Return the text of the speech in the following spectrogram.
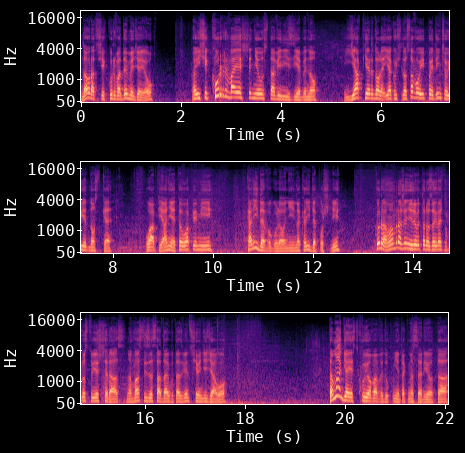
Dobra, to się kurwa dymy dzieją. No i się kurwa jeszcze nie ustawili zjeby, no. Ja pierdolę, jakąś losową i pojedynczą jednostkę łapie, a nie, to łapie mi Kalidę w ogóle, oni na Kalidę poszli. Kurwa, mam wrażenie, żeby to rozegrać po prostu jeszcze raz, na własnych zasadach, bo teraz więcej się będzie działo. Ta magia jest chujowa według mnie, tak na serio, ta...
